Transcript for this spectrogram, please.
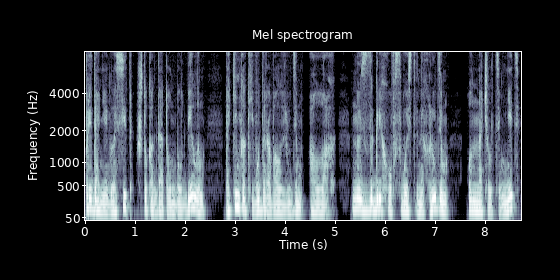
Предание гласит, что когда-то он был белым, таким, как его даровал людям Аллах, но из-за грехов, свойственных людям, он начал темнеть,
